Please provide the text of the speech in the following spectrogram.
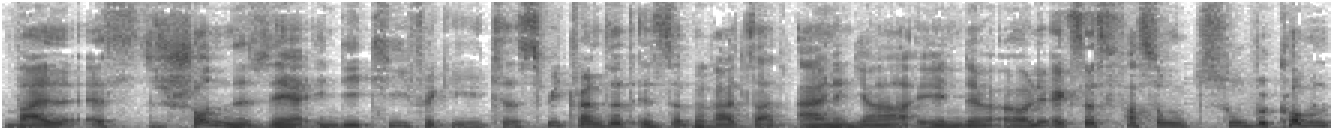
weil es schon sehr in die Tiefe geht. Sweet Transit ist bereits seit einem Jahr in der Early Access Fassung zu bekommen.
